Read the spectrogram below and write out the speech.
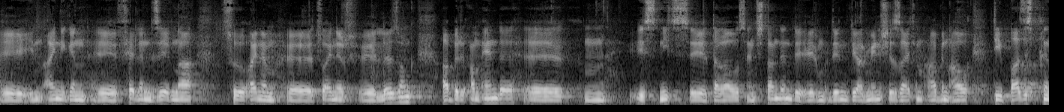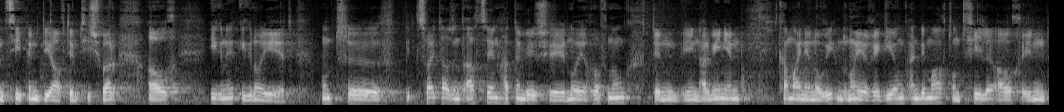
äh, in einigen äh, Fällen sehr nah zu, einem, äh, zu einer äh, Lösung, aber am Ende ist nichts äh, daraus entstanden, denn die armenischen Seiten haben auch die Basisprinzipien, die auf dem Tisch waren, auch ignoriert. Und äh, 2018 hatten wir äh, neue Hoffnung, denn in Armenien kam eine neue Regierung an die Macht und viele auch in,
